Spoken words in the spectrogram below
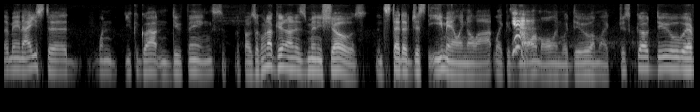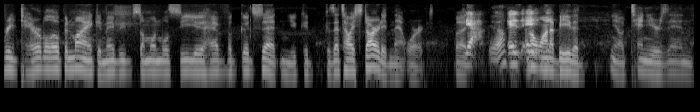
I mean, I used to when you could go out and do things. If I was like, I'm not getting on as many shows, instead of just emailing a lot like is Yeah. normal and would do, I'm like, just go do every terrible open mic, and maybe someone will see you have a good set, and you could because that's how I started, and that worked. But Yeah. Yeah. I don't want to be the, you know, 10 years in,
